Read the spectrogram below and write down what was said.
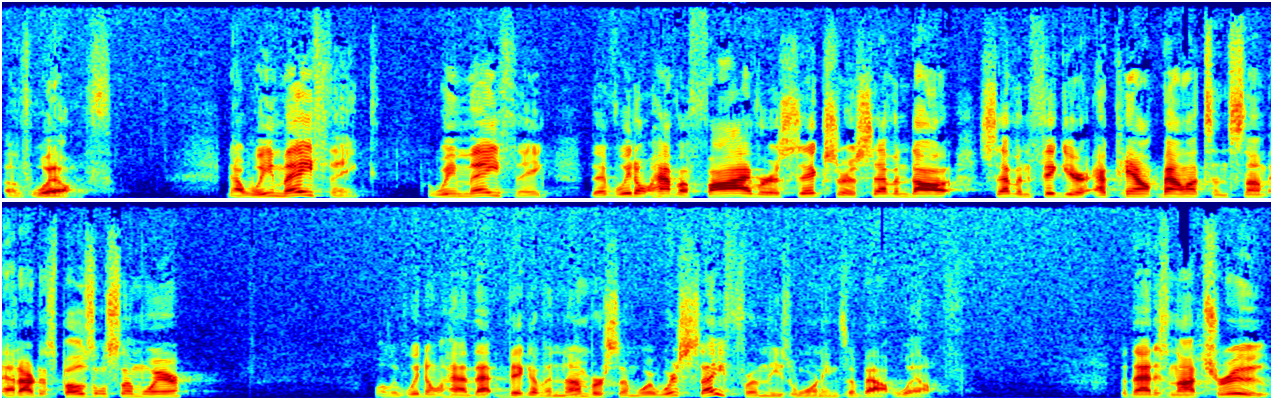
of wealth. Now, we may think, we may think if we don't have a five or a six or a seven, dollar, seven figure account balance in some, at our disposal somewhere, well, if we don't have that big of a number somewhere, we're safe from these warnings about wealth. But that is not true.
